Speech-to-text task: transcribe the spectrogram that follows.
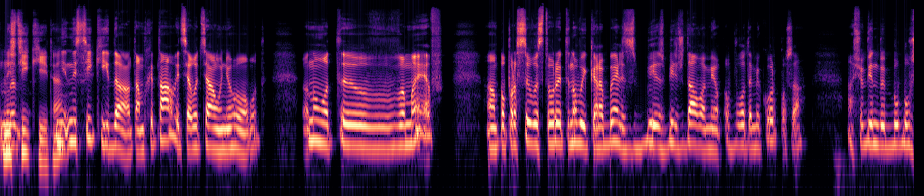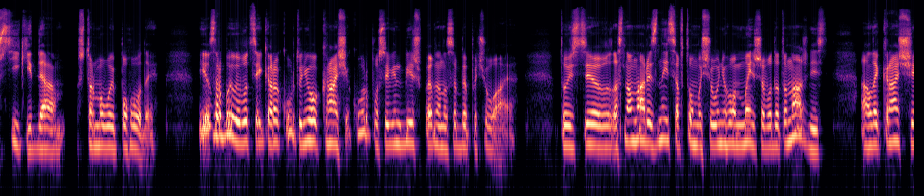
Нестійкий, так? Нестійкий, да. Там хитавиться, оця у нього. от ну от е, в МФ попросили створити новий корабель з більш вдалими обводами корпуса, щоб він був стійкий для штормової погоди. І зробили оцей каракурт, у нього кращий корпус, і він більш впевнено себе почуває. Тобто, е, основна різниця в тому, що у нього менша водотонажність, але краще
